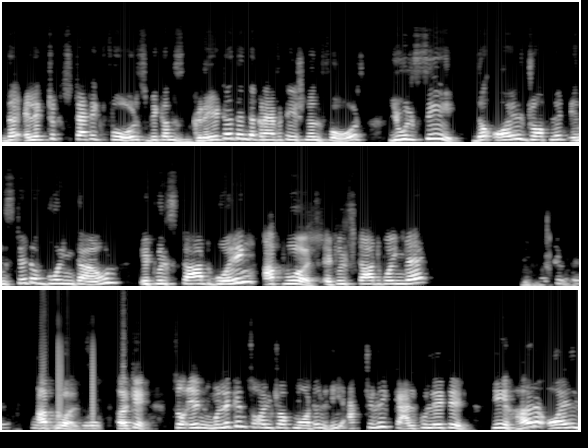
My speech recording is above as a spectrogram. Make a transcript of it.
the electrostatic force becomes greater than the gravitational force you will see the oil droplet instead of going down it will start going upwards. It will start going where? Upwards. Okay. So in Mulliken's oil drop model he actually calculated कि हर oil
